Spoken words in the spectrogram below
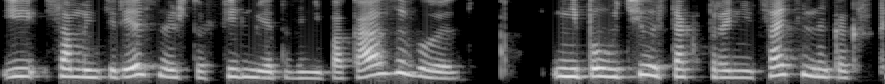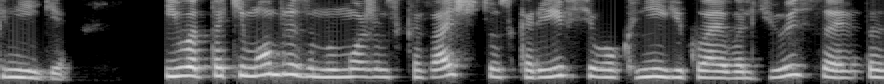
И самое интересное, что в фильме этого не показывают, не получилось так проницательно, как в книге. И вот таким образом мы можем сказать, что, скорее всего, книги Клайва Льюиса — это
